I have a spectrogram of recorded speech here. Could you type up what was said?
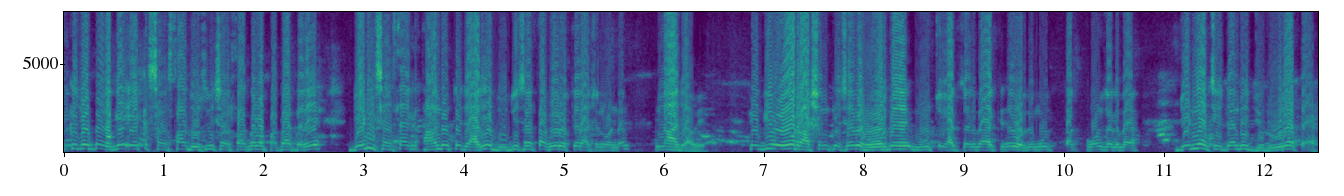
ਇਕਜੁੱਟ ਹੋ ਕੇ ਇੱਕ ਸੰਸਥਾ ਦੂਸਰੀ ਸੰਸਥਾ ਕੋਲੋਂ ਪਤਾ ਕਰੇ, ਜਿਹੜੀ ਸੰਸਥਾ ਇੱਕ ਥਾਂ ਦੇ ਉੱਤੇ ਜਾ ਰਹੀ ਹੈ, ਦੂਜੀ ਸੰਸਥਾ ਫਿਰ ਉੱਥੇ ਰਾਸ਼ਨ ਵੰਡਣ ਨਾ ਜਾਵੇ। ਕਿਉਂਕਿ ਉਹ ਰਾਸ਼ਨ ਕਿਸੇ ਦੇ ਹੋਰ ਦੇ ਮੂੰਹ 'ਚ ਲੱਗ ਸਕਦਾ ਹੈ ਕਿਸੇ ਹੋਰ ਦੇ ਮੂੰਹ ਤੱਕ ਪਹੁੰਚ ਸਕਦਾ ਜਿਹੜੀਆਂ ਚੀਜ਼ਾਂ ਦੀ ਜ਼ਰੂਰਤ ਹੈ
